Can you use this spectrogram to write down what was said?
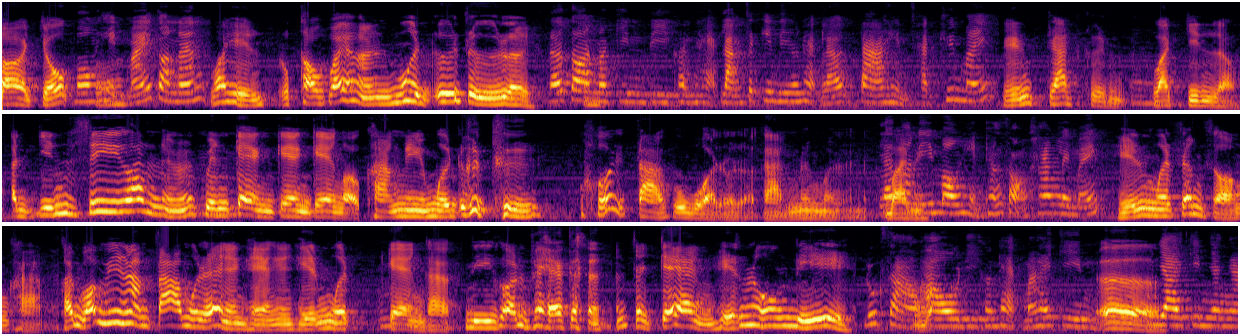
ต่อจกมองเห็นไหมตอนนั้น ว่าเห็นเขาไปหันมืดอื้อตือเลย แล้วตอนมากินดีคอนแทคหลังจากกินดีคอนแทคแล้วตาเห็นชัดขึ้นไหม เห็นจัดขึ้นอ่าว่ากินแล้ว อันกินซี่วันนี่มันเป็นแกล้งแกล้งแกล้งออกข้างนี้มืดอื้อตือ โอ้ยตากูบอดแล้วละข้างหนึงมันน่ะแล้วตบัดอนนี้มองเห็นทั้งสองข้างเลยไหม เห็นมืดทั้งสองข้างคันว่ามีน้ำตามือแดงแห้งๆยังเห็นมืดแกล้งค่ะ ดีก้อนแพ้กันมันจะแจ้งเห็นหงดี ลูกสาวเอาดีคอนแทคมาให้กิน เออ คุณยายกินยังไง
